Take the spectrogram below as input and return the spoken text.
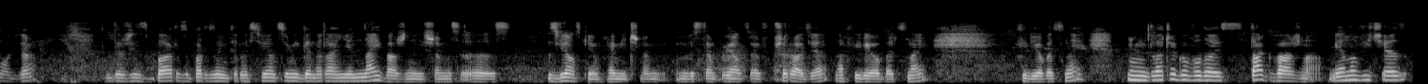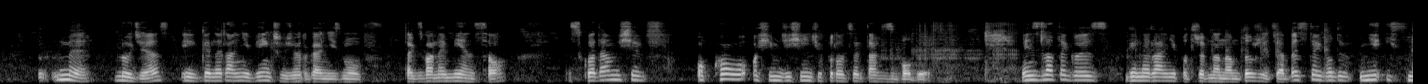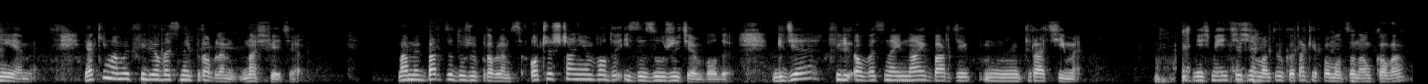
wodzie, gdyż jest bardzo, bardzo interesującym i generalnie najważniejszym z, związkiem chemicznym występującym w przyrodzie na chwili obecnej. Chwili obecnej. Dlaczego woda jest tak ważna? Mianowicie my, ludzie i generalnie większość organizmów, tak zwane mięso, składamy się w około 80% z wody. Więc dlatego jest generalnie potrzebna nam do życia. Bez tej wody nie istniejemy. Jaki mamy w chwili obecnej problem na świecie? Mamy bardzo duży problem z oczyszczaniem wody i ze zużyciem wody. Gdzie w chwili obecnej najbardziej mm, tracimy? Nie śmiejcie się, mam tylko takie pomoce naukowe.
